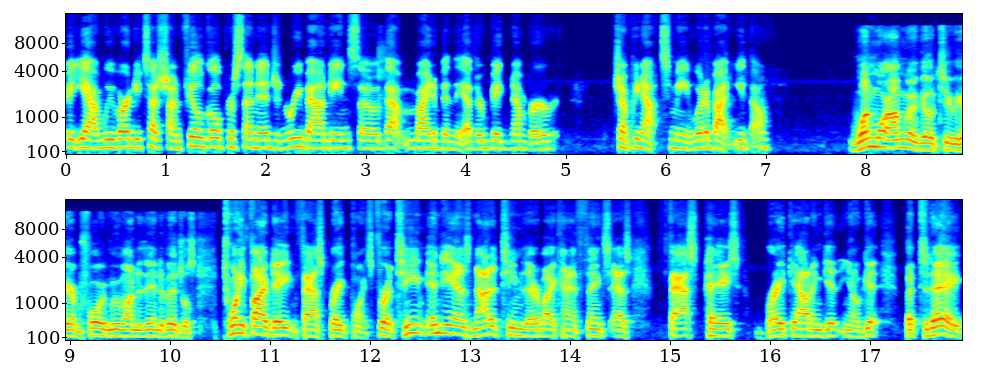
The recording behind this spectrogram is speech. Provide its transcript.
But yeah, we've already touched on field goal percentage and rebounding, so that might have been the other big number jumping out to me. What about you though? One more I'm going to go to here before we move on to the individuals 25 to 8 and fast break points. For a team, Indiana's not a team that everybody kind of thinks as fast pace, break out and get, you know, get, but today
